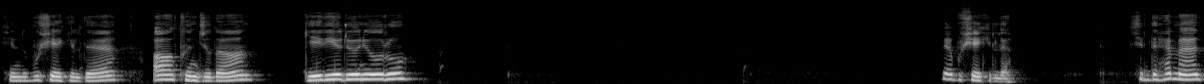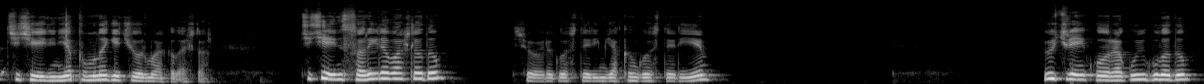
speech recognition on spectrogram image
Şimdi bu şekilde altıncıdan geriye dönüyorum. Ve bu şekilde. Şimdi hemen çiçeğinin yapımına geçiyorum arkadaşlar. Çiçeğini sarı ile başladım. Şöyle göstereyim, yakın göstereyim. Üç renk olarak uyguladım.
